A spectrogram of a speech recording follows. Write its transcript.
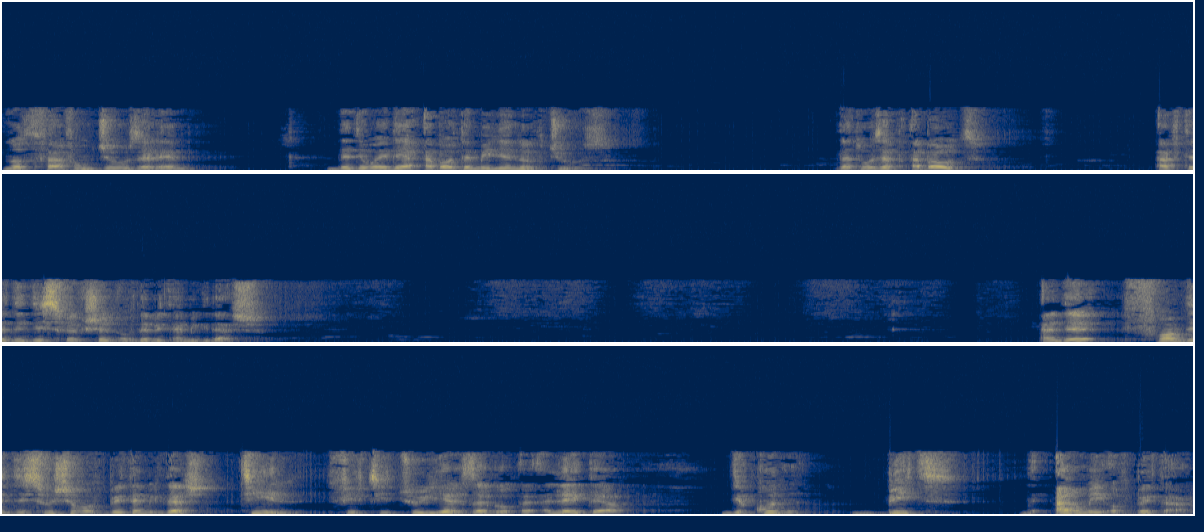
not far from Jerusalem that there were there about a million of Jews. That was about after the destruction of the Beit HaMikdash. And uh, from the destruction of Beit HaMikdash till 52 years ago, uh, later, they couldn't beat the army of Betar.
